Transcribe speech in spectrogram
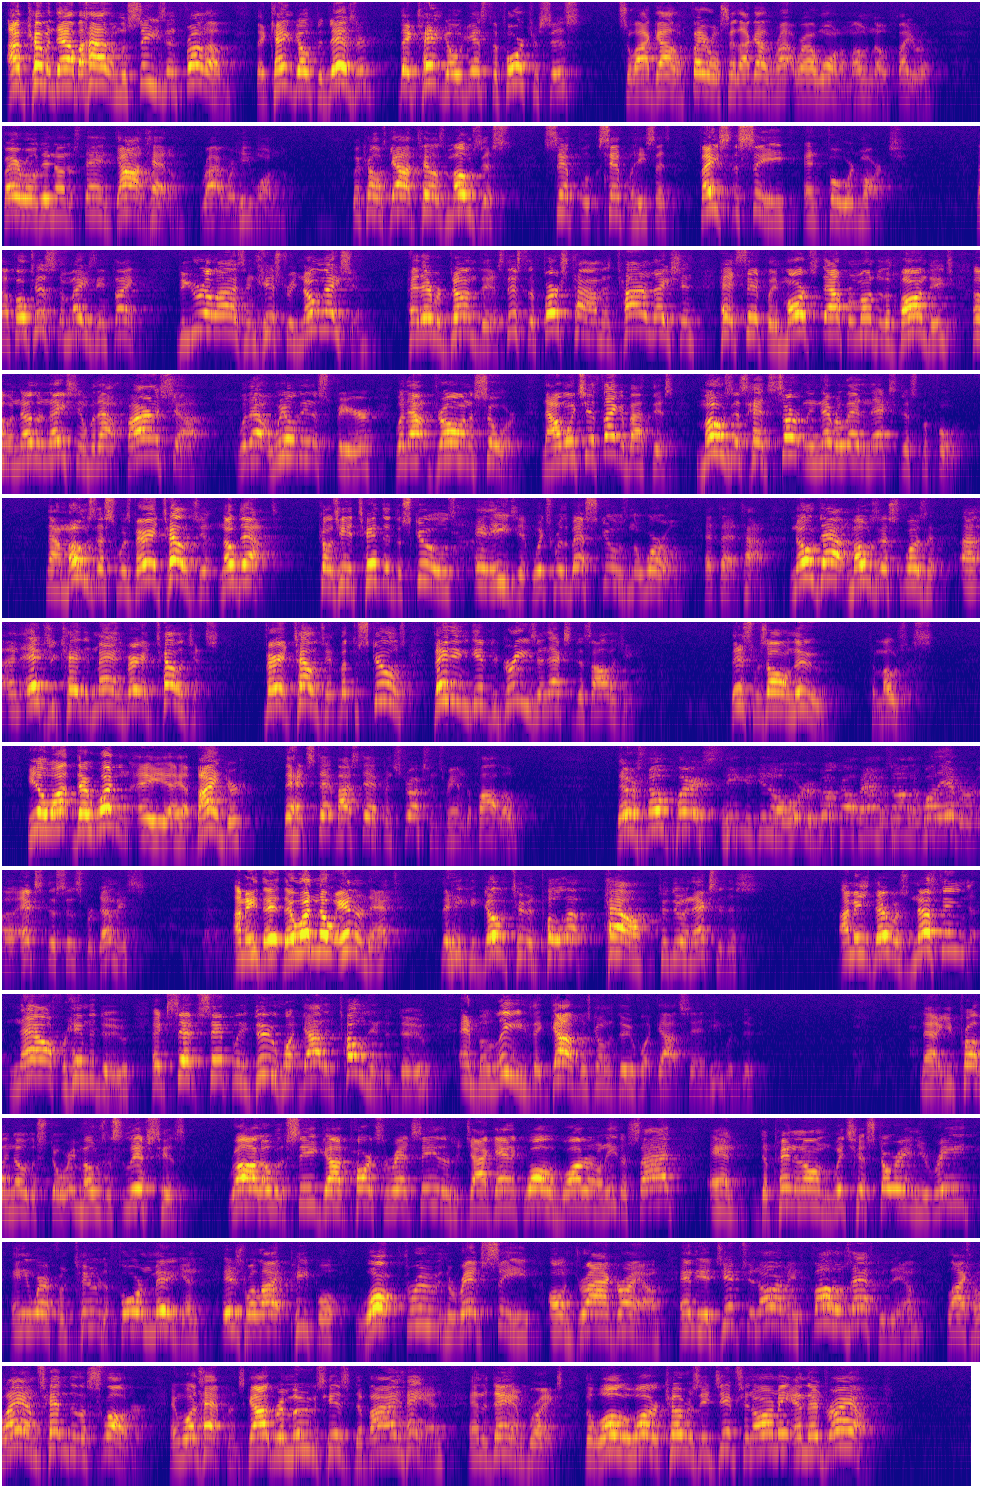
I'm coming down behind them. The sea's in front of them. They can't go to the desert. They can't go against the fortresses. So I got them. Pharaoh said, I got them right where I want them. Oh no, Pharaoh. Pharaoh didn't understand God had them right where he wanted them. Because God tells Moses simple, simply, he says, face the sea and forward march. Now, folks, this is an amazing thing. Do you realize in history, no nation had ever done this. This is the first time an entire nation had simply marched out from under the bondage of another nation without firing a shot, without wielding a spear, without drawing a sword. Now, I want you to think about this. Moses had certainly never led an exodus before. Now, Moses was very intelligent, no doubt, because he attended the schools in Egypt, which were the best schools in the world at that time. No doubt Moses was a, uh, an educated man, very intelligent very intelligent, but the schools, they didn't give degrees in Exodusology. This was all new to Moses. You know what? There wasn't a, a binder that had step by step instructions for him to follow. There was no place he could, you know, order a book off Amazon or whatever, uh, Exoduses for Dummies. I mean, there, there wasn't no internet that he could go to and pull up how to do an Exodus. I mean, there was nothing now for him to do except simply do what God had told him to do and believe that God was going to do what God said he would do. Now, you probably know the story. Moses lifts his rod over the sea. God parts the Red Sea. There's a gigantic wall of water on either side. And depending on which historian you read, anywhere from two to four million Israelite people walk through the Red Sea on dry ground, and the Egyptian army follows after them like lambs heading to the slaughter. And what happens? God removes his divine hand, and the dam breaks. The wall of water covers the Egyptian army, and they're drowned.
